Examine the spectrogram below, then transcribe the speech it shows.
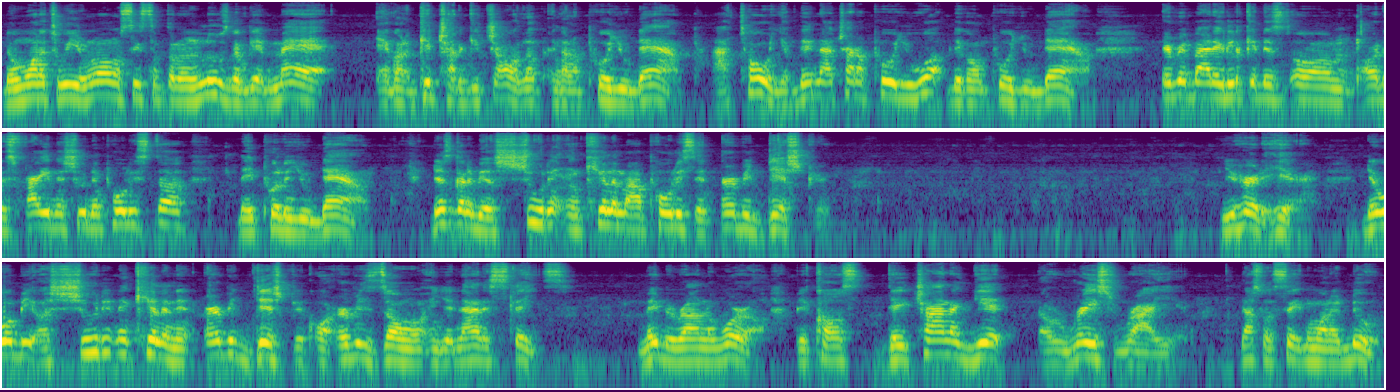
then one or two eating wrong see something on the news, gonna get mad and gonna get try to get y'all up and gonna pull you down. I told you, if they're not trying to pull you up, they're gonna pull you down. Everybody look at this um all this fighting and shooting police stuff, they pulling you down. There's gonna be a shooting and killing by police in every district. You heard it here. There will be a shooting and killing in every district or every zone in the United States, maybe around the world, because they're trying to get a race riot. That's what Satan want to do.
